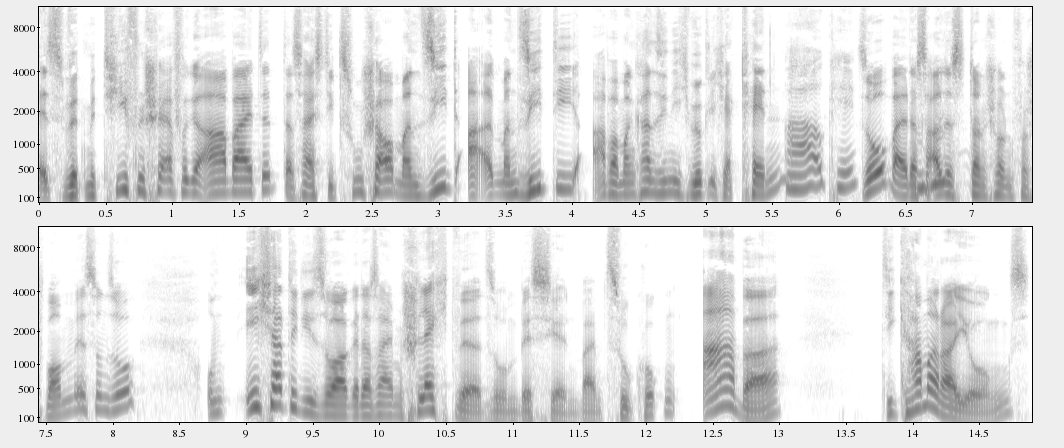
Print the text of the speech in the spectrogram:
es wird mit Tiefenschärfe gearbeitet, das heißt die Zuschauer, man sieht, äh, man sieht die, aber man kann sie nicht wirklich erkennen. Ah, okay. So, weil das mhm. alles dann schon verschwommen ist und so. Und ich hatte die Sorge, dass einem schlecht wird, so ein bisschen beim Zugucken. Aber die Kamerajungs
